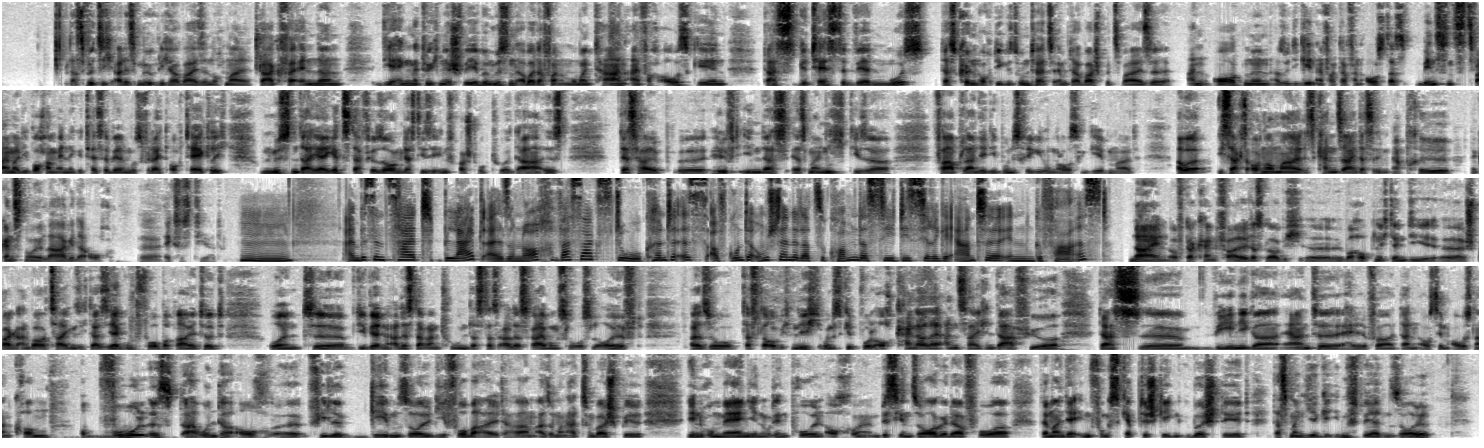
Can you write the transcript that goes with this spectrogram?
Das wird sich alles möglicherweise nochmal stark verändern. Die hängen natürlich in der Schwebe, müssen aber davon momentan einfach ausgehen, dass getestet werden muss. Das können auch die Gesundheitsämter beispielsweise anordnen. Also die gehen einfach davon aus, dass mindestens zweimal die Woche am Ende getestet werden muss, vielleicht auch täglich und müssen daher jetzt dafür sorgen, dass diese Infrastruktur da ist. Deshalb äh, hilft ihnen das erstmal nicht, dieser Fahrplan, den die Bundesregierung ausgegeben hat. Aber ich sage es auch nochmal, es kann sein, dass im April eine ganz neue Lage da auch äh, existiert. Hm. Ein bisschen Zeit bleibt also noch. Was sagst du? Könnte es aufgrund der Umstände dazu kommen, dass die diesjährige Ernte in Gefahr ist? Nein, auf gar keinen Fall. Das glaube ich äh, überhaupt nicht, denn die äh, Spargelanbauer zeigen sich da sehr gut vorbereitet und äh, die werden alles daran tun, dass das alles reibungslos läuft. Also das glaube ich nicht. Und es gibt wohl auch keinerlei Anzeichen dafür, dass äh, weniger Erntehelfer dann aus dem Ausland kommen, obwohl es darunter auch äh, viele geben soll, die Vorbehalte haben. Also man hat zum Beispiel in Rumänien und in Polen auch äh, ein bisschen Sorge davor, wenn man der Impfung skeptisch gegenübersteht, dass man hier geimpft werden soll.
